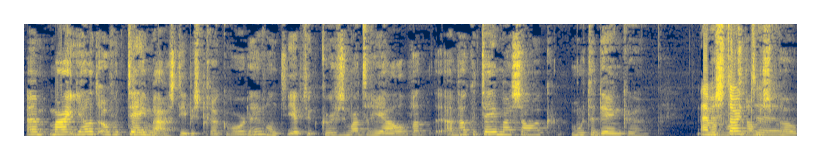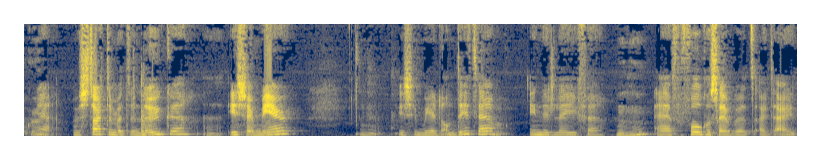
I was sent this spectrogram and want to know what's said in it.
Ehm, maar je had het over thema's die besproken worden. Want je hebt natuurlijk cursusmateriaal. Wat, aan welke thema's zou ik moeten denken? Nou, we, starten, ja, we starten met een leuke. eh, is er meer? Is er meer dan dit hè, in dit leven? Mhm. En vervolgens hebben we het uit, uit-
